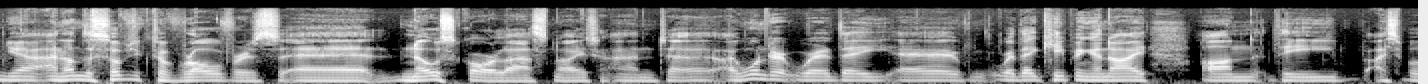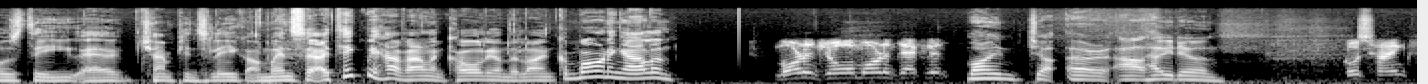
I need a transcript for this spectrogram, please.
Yeah, and on the subject of Rovers, uh, no score last night, and uh, I wonder were they uh, were they keeping an eye on the I suppose the uh, Champions League on Wednesday? I think we have Alan Cawley on the line. Good morning, Alan. Morning, Joe. Morning, Declan. Morning, jo- uh, Al, how you doing? Good, thanks.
